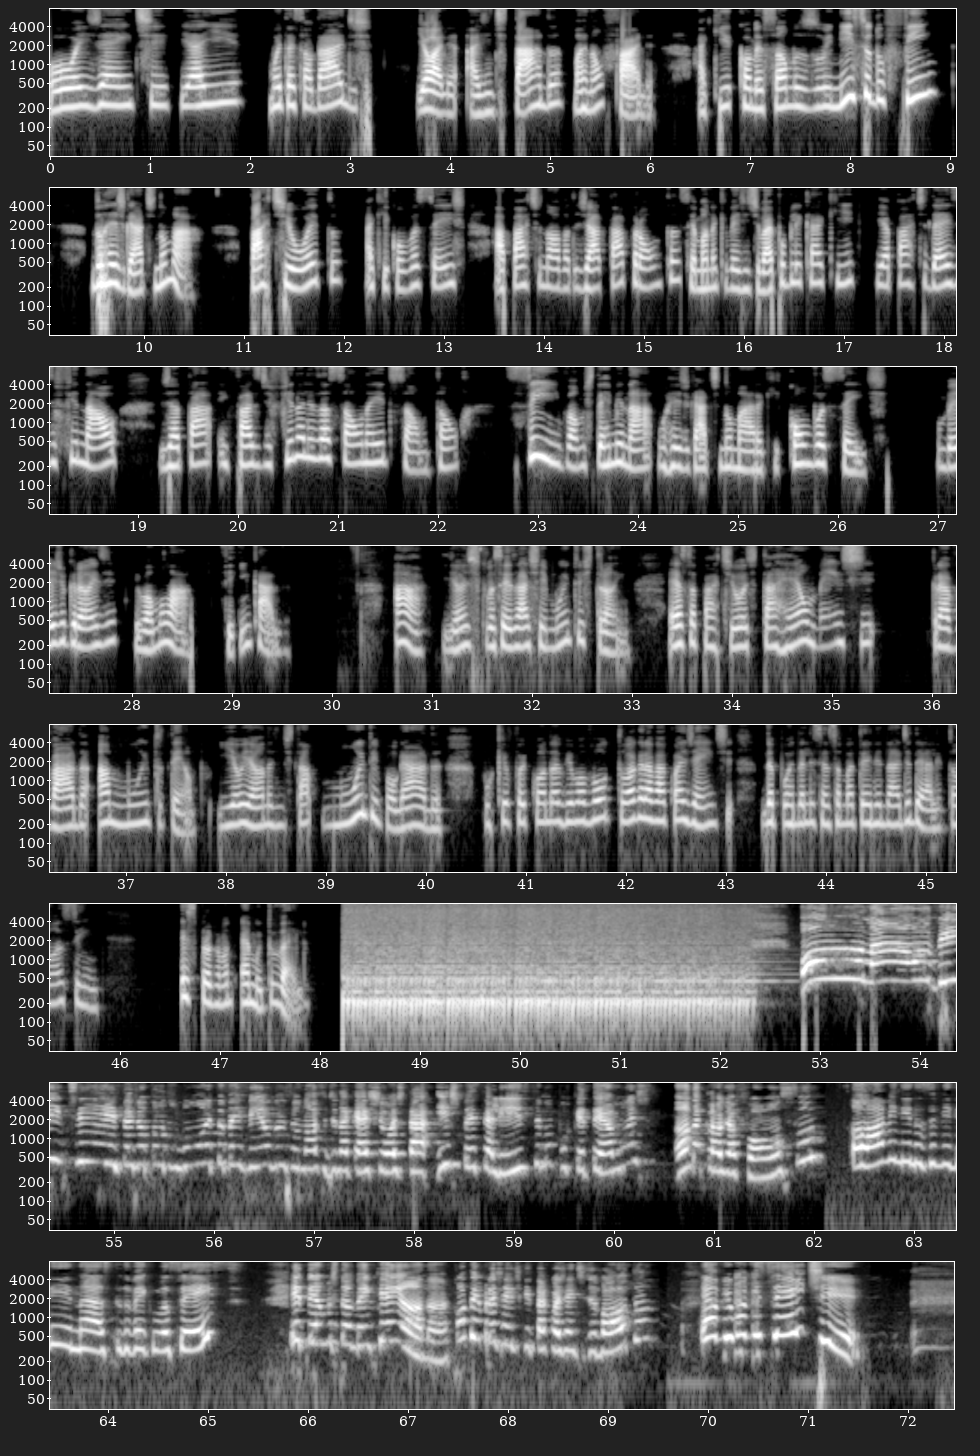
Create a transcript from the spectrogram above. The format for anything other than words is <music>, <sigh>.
Oi, gente! E aí? Muitas saudades? E olha, a gente tarda, mas não falha. Aqui começamos o início do fim do Resgate no Mar. Parte 8, aqui com vocês. A parte nova já está pronta. Semana que vem a gente vai publicar aqui. E a parte 10 e final já está em fase de finalização na edição. Então, sim, vamos terminar o Resgate no Mar aqui com vocês. Um beijo grande e vamos lá. Fique em casa. Ah, e antes que vocês achem muito estranho, essa parte hoje está realmente gravada há muito tempo. E eu e a Ana, a gente está muito empolgada, porque foi quando a Vilma voltou a gravar com a gente depois da licença maternidade dela. Então, assim, esse programa é muito velho. Olá, ouvintes! Sejam todos muito bem-vindos. O nosso DinaCast hoje está especialíssimo, porque temos Ana Cláudia Afonso. Olá, meninos e meninas, tudo bem com vocês? E temos também quem, Ana? Conta aí pra gente quem tá com a gente de volta. É a Vilma <laughs> Vicente!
